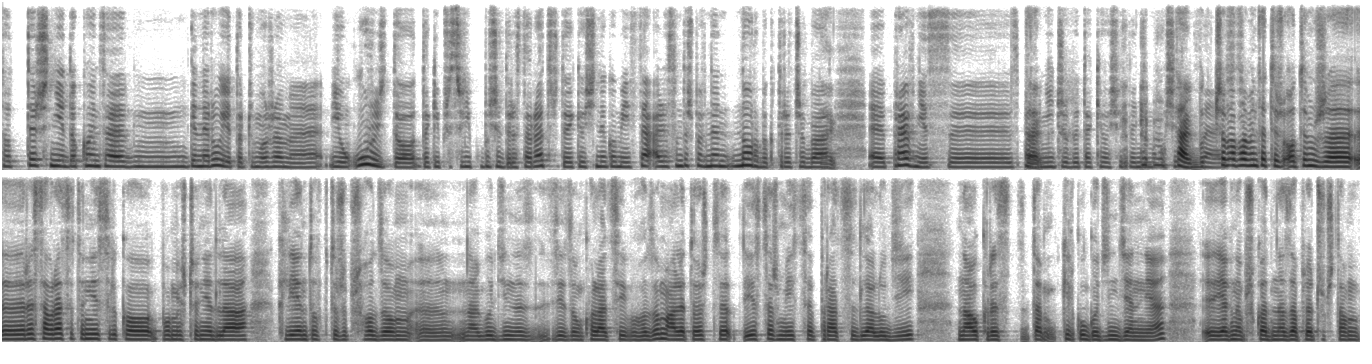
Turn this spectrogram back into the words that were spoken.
to też nie do końca mm, generuje to, czy możemy ją użyć do takiej przestrzeni publicznej, do restauracji, czy do jakiegoś innego miejsca, ale są też pewne normy, które trzeba Tak. e, prawnie e, spełnić, żeby takie oświetlenie mogło się Tak, bo znaleźć. trzeba pamiętać też o tym, że restauracja to nie jest tylko pomieszczenie dla klientów, którzy przychodzą na godzinę, zjedzą kolację i wychodzą, ale to jest, jest też miejsce pracy dla ludzi na okres tam kilku godzin dziennie, y, jak na przykład na zapleczu czy tam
